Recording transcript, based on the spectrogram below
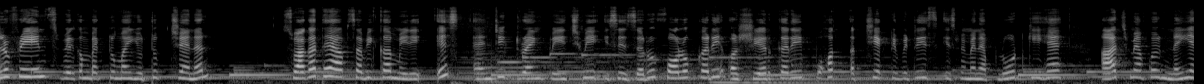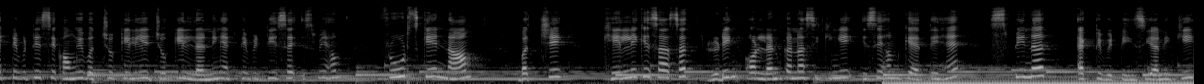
Hello friends welcome back to my YouTube channel स्वागत है आप सभी का मेरे इस एंटी ड्राइंग पेज में। इसे ज़रूर फॉलो करें और शेयर करें। बहुत अच्छी एक्टिविटीज़ इसमें मैंने अपलोड की है। आज मैं आपको एक नई एक्टिविटीज़ सिखाऊँगी बच्चों के लिए, जो कि लर्निंग एक्टिविटीज़ है। इसमें हम फ्रूट्स के नाम, बच्चे खेलने के साथ साथ रीडिंग और लर्न करना सीखेंगे। इसे हम कहते हैं स्पिनर एक्टिविटीज़ यानी कि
